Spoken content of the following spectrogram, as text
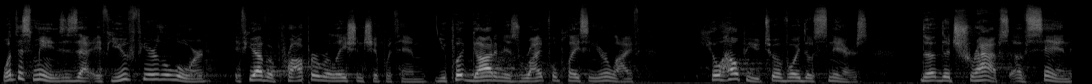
What this means is that if you fear the Lord, if you have a proper relationship with Him, you put God in His rightful place in your life, He'll help you to avoid those snares, the, the traps of sin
